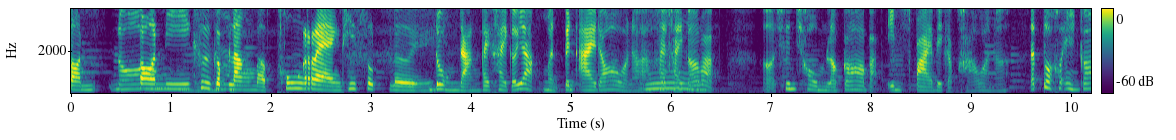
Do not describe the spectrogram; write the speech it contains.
ตอนเนอะตอนนี้คือกำลังแบบพุ่งแรงที่สุดเลย โด่งดังใครๆก็อยากเหมือนเป็นไอดอลอะนะคะใครๆก็แบบชื่นชมแล้วก็แบบ inspire ไปกับเขาอะเนอะและตัวเขาเองก็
